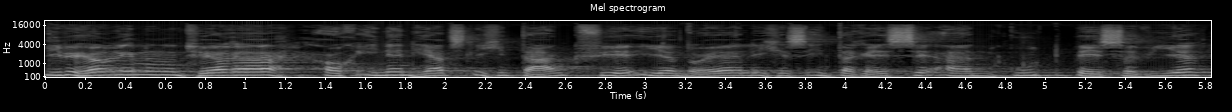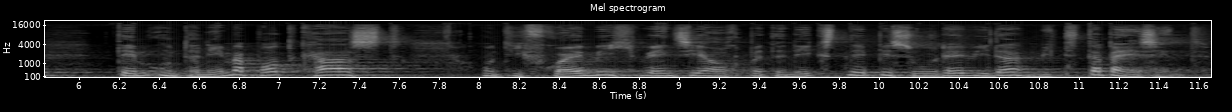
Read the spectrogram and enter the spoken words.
Liebe Hörerinnen und Hörer, auch Ihnen herzlichen Dank für Ihr neuerliches Interesse an Gut, Besser, Wir, dem Unternehmerpodcast. Und ich freue mich, wenn Sie auch bei der nächsten Episode wieder mit dabei sind.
